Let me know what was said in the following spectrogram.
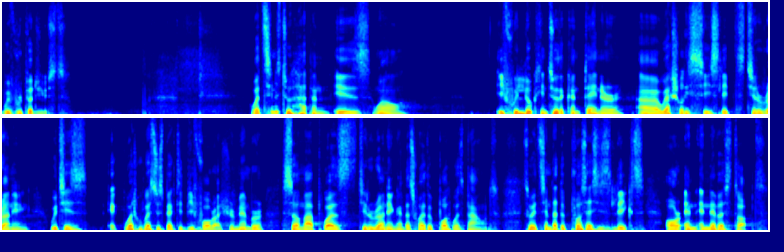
We've reproduced. What seems to happen is, well, if we look into the container, uh, we actually see Sleep still running, which is eh, what we were suspected before, right? Remember, some app was still running, and that's why the port was bound. So it seems that the process is leaked or, and, and never stopped.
